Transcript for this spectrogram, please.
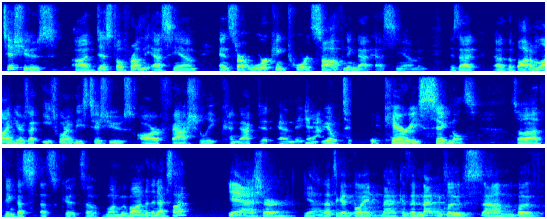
tissues uh, distal from the SCM and start working towards softening that SCM. And is that uh, the bottom line here is that each one of these tissues are fascially connected and they can yeah. be able to carry signals. So I think that's that's good. So want to move on to the next slide? Yeah, sure. Yeah, that's a good point, Matt, because then that includes um, both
